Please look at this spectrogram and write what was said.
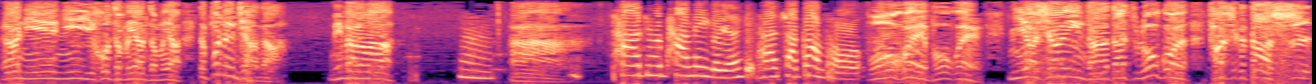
啊，你你以后怎么样怎么样，那不能讲的，明白了吗？嗯，啊，他就是怕那个人给他下杠头。不会不会，你要相信他。他如果他是个大师，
